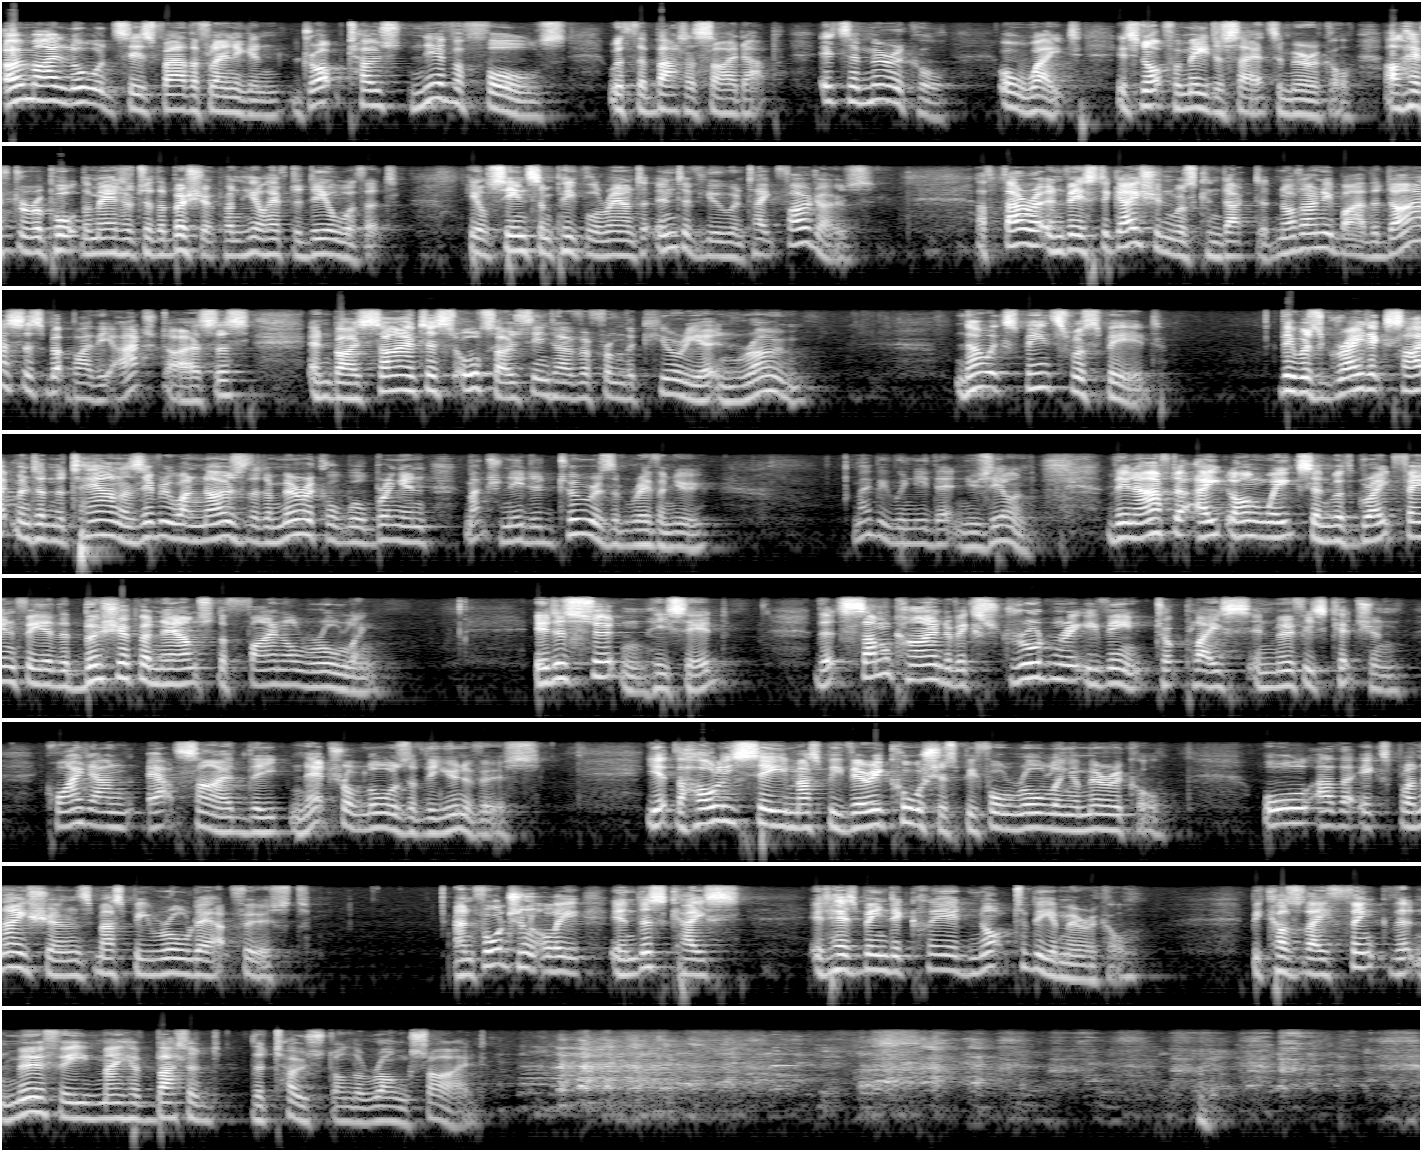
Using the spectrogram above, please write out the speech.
Oh, my lord, says Father Flanagan, drop toast never falls with the butter side up. It's a miracle. Oh, wait, it's not for me to say it's a miracle. I'll have to report the matter to the bishop and he'll have to deal with it. He'll send some people around to interview and take photos. A thorough investigation was conducted, not only by the diocese, but by the archdiocese and by scientists also sent over from the Curia in Rome. No expense was spared. There was great excitement in the town as everyone knows that a miracle will bring in much needed tourism revenue. Maybe we need that in New Zealand. Then, after eight long weeks and with great fanfare, the bishop announced the final ruling. It is certain, he said, that some kind of extraordinary event took place in Murphy's kitchen, quite un- outside the natural laws of the universe. Yet the Holy See must be very cautious before ruling a miracle. All other explanations must be ruled out first. Unfortunately, in this case, it has been declared not to be a miracle because they think that Murphy may have buttered the toast on the wrong side.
